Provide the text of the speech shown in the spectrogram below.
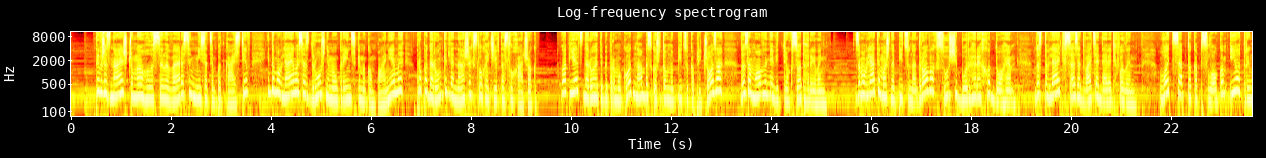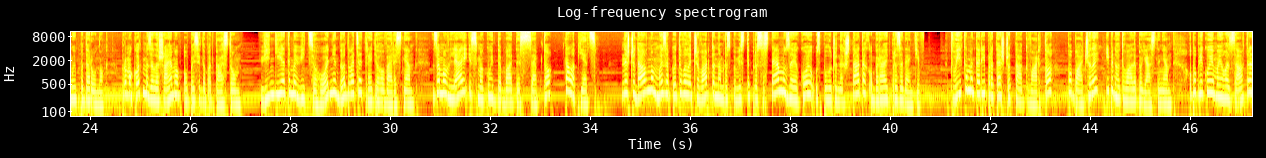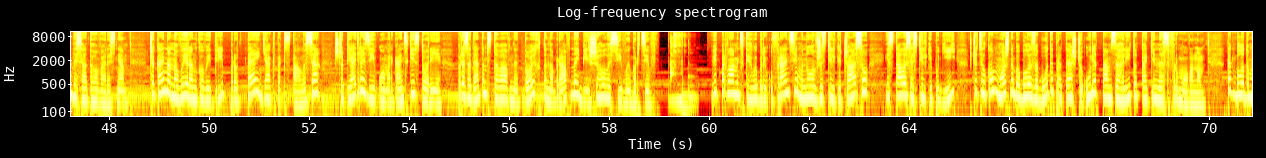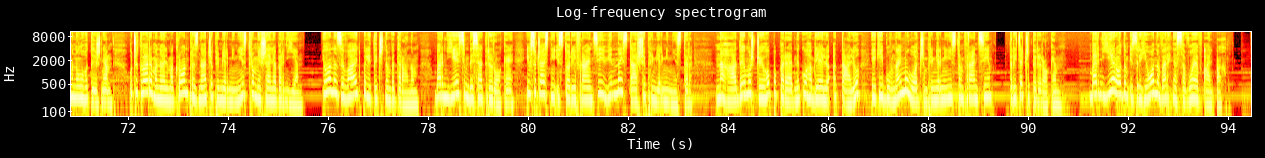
Ти вже знаєш, що ми оголосили вересень місяцем подкастів і домовляємося з дружніми українськими компаніями про подарунки для наших слухачів та слухачок. Лап'єц дарує тобі промокод на безкоштовну піцу капрічоза до замовлення від 300 гривень. Замовляти можна піцу на дровах, суші, бургери, хот-доги. Доставляють все за 29 хвилин. Вводь септо капслоком і отримуй подарунок. Промокод ми залишаємо в описі до подкасту. Він діятиме від сьогодні до 23 вересня. Замовляй і смакуй дебати з септо та лап'єц. Нещодавно ми запитували, чи варто нам розповісти про систему, за якою у Сполучених Штатах обирають президентів. Твої коментарі про те, що так варто, побачили і підготували пояснення. Опублікуємо його завтра, 10 вересня. Чекай на новий ранковий дріб про те, як так сталося, що п'ять разів у американській історії президентом ставав не той, хто набрав найбільше голосів виборців. Від парламентських виборів у Франції минуло вже стільки часу і сталося стільки подій, що цілком можна би було забути про те, що уряд там взагалі-то так і не сформовано. Так було до минулого тижня. У четвер Еммануель Макрон призначив прем'єр-міністром Мішеля Барньє. Його називають політичним ветераном. Барньє 73 роки, і в сучасній історії Франції він найстарший прем'єр-міністр. Нагадуємо, що його попереднику Габріелю Аталю, який був наймолодшим прем'єр-міністром Франції, 34 роки. Барньє родом із регіону Верхня Савоя в Альпах.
